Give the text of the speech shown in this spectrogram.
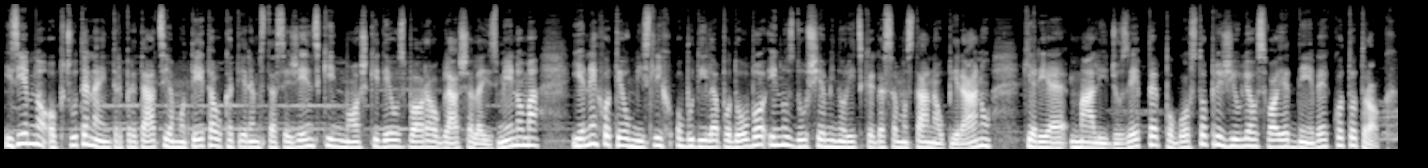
Izjemno občutena interpretacija moteta, v katerem sta se ženski in moški del zbora oglašala izmenoma, je nehote v mislih obudila podobo in vzdušje minoritskega samostana v Piranu, kjer je mali Giuseppe pogosto preživljal svoje dneve kot otrok.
